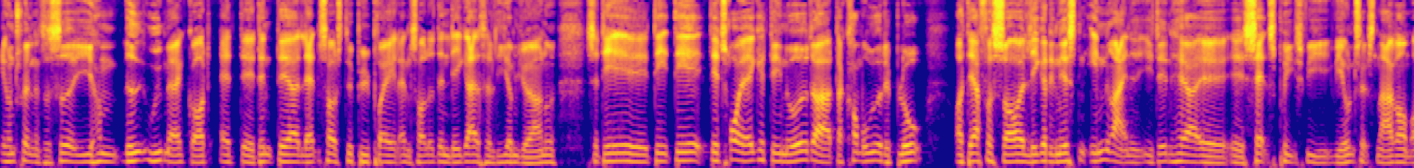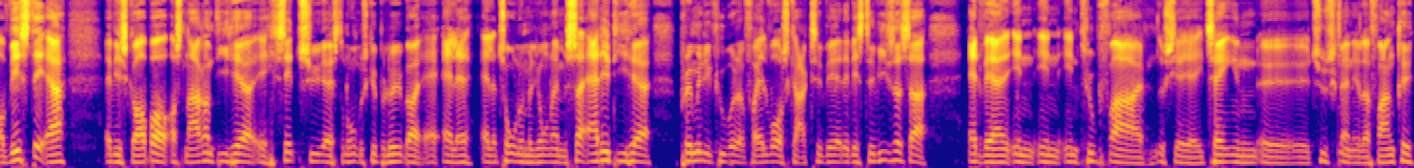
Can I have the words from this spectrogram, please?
eventuelt er interesseret i ham, ved udmærket godt, at uh, den der landsholdsdebut på A-landsholdet, den ligger altså lige om hjørnet. Så det, det, det, det tror jeg ikke, at det er noget, der, der kommer ud af det blå og derfor så ligger det næsten indregnet i den her øh, øh, salgspris, vi, vi eventuelt snakker om. Og hvis det er, at vi skal op og, og snakke om de her øh, sindssyge astronomiske beløber af alle 200 millioner, så er det de her Premier League-klubber, der for alvor skal aktivere det. Hvis det viser sig at være en, en, en klub fra, nu siger jeg Italien, øh, Tyskland eller Frankrig,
